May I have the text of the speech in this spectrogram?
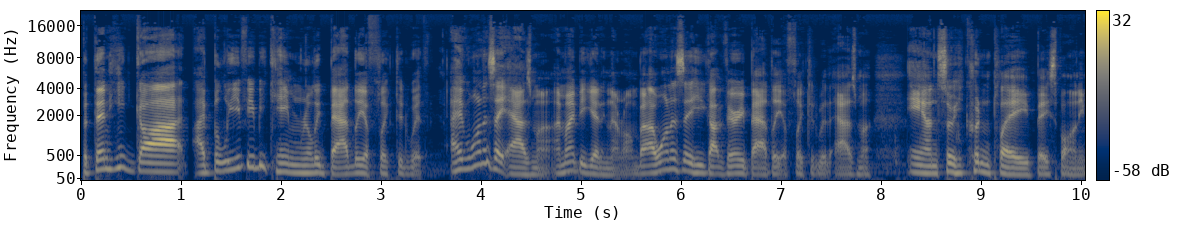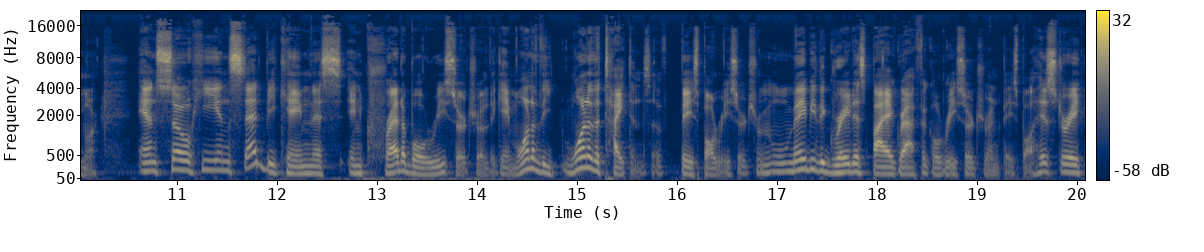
But then he got, I believe he became really badly afflicted with I want to say asthma. I might be getting that wrong, but I want to say he got very badly afflicted with asthma. And so he couldn't play baseball anymore. And so he instead became this incredible researcher of the game, one of the one of the titans of baseball research, maybe the greatest biographical researcher in baseball history.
